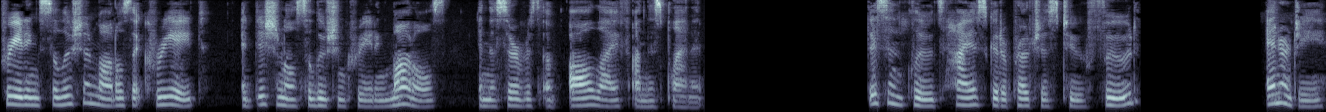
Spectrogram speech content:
Creating solution models that create additional solution creating models in the service of all life on this planet. This includes highest good approaches to food, energy,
